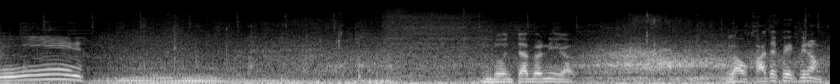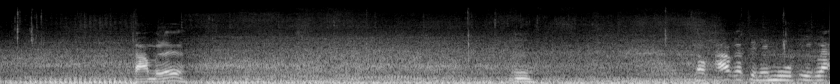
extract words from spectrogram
นี่โดนจัดแบบนี้ครับเราขาจะเควกพี่น้อง ตามไปเลย อืมเราขาวก็สิได้มูฟอีกละ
